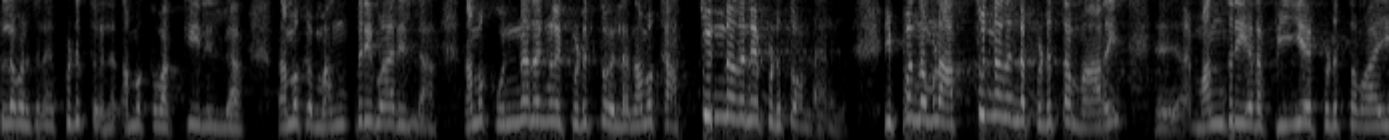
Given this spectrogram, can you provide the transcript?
അല്ല മനസ്സിലായി? പിടുത്തമില്ല നമുക്ക് വക്കീലില്ല. നമുക്ക് മന്ത്രിമാരില്ല. നമുക്ക് ഉന്നതങ്ങളിൽ പിടുത്തമില്ല നമുക്ക് അത്യുന്നതനെ പിടുത്തം ഉണ്ടായിരുന്നു. ഇപ്പൊ നമ്മൾ അത്യുന്നതന്റെ പിടുത്തം മാറി മന്ത്രിയുടെ പി എ പിടുത്തമായി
